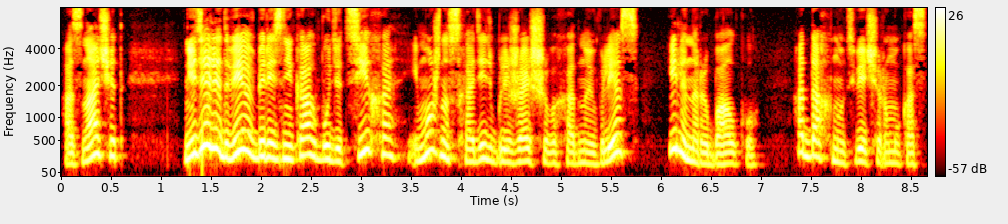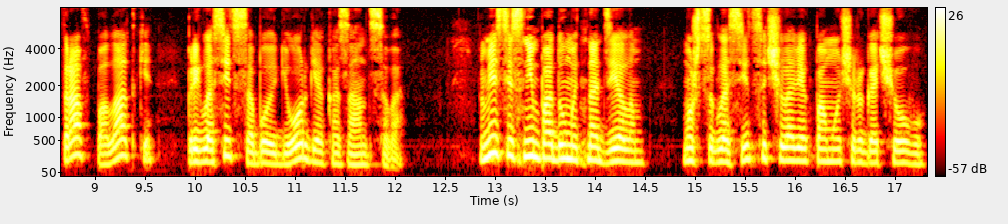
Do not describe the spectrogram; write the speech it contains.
а значит, Недели две в Березняках будет тихо, и можно сходить в ближайший выходной в лес или на рыбалку, отдохнуть вечером у костра в палатке, пригласить с собой Георгия Казанцева. Вместе с ним подумать над делом, может согласиться человек помочь Рогачеву.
